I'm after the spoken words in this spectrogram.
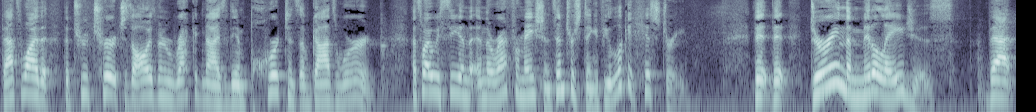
That's why the, the true church has always been recognizing the importance of God's Word. That's why we see in the, in the Reformation, it's interesting, if you look at history, that, that during the Middle Ages, that,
